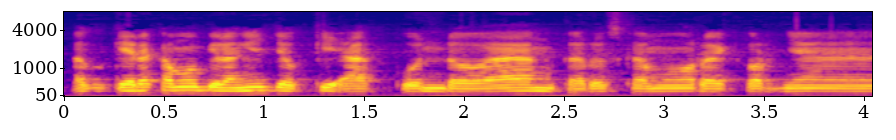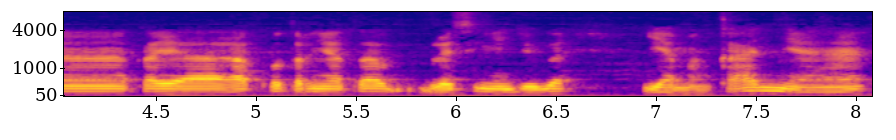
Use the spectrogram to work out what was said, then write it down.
Aku kira kamu bilangnya joki akun doang, terus kamu rekornya kayak aku ternyata blessingnya juga. Ya makanya.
